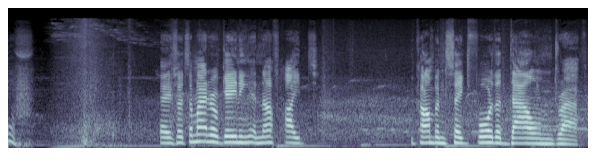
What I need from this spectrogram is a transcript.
Oof. Okay, so it's a matter of gaining enough height to compensate for the downdraft.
